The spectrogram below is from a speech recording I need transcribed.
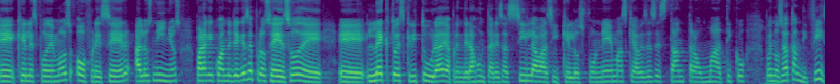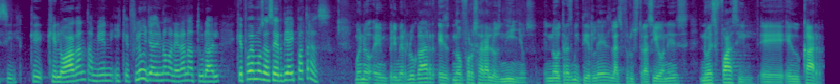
eh, que les podemos ofrecer a los niños para que cuando llegue ese proceso de eh, lectoescritura, de aprender a juntar esas sílabas y que los fonemas, que a veces es tan traumático, pues no sea tan difícil, que, que lo hagan también y que fluya de una manera natural. ¿Qué podemos hacer de ahí para atrás? Bueno, en primer lugar, es no forzar a los niños, no transmitirles las frustraciones. No es fácil eh, educar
